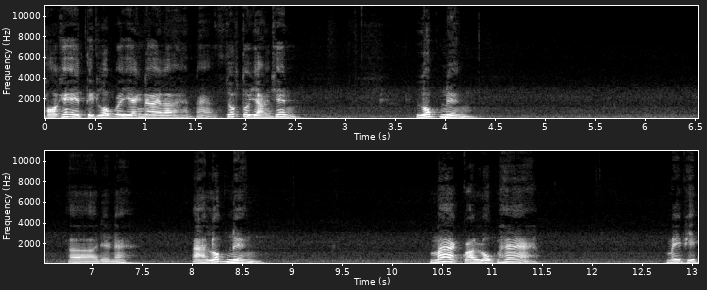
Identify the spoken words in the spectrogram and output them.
ขอแค่ a ติดลบก็แย้งได้แล้วนะฮะยกตัวอย่างเช่นลบหนึ่งอ่าเดี๋ยวนะอ่าลบหนึ่งมากกว่าลบห้าไม่ผิด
